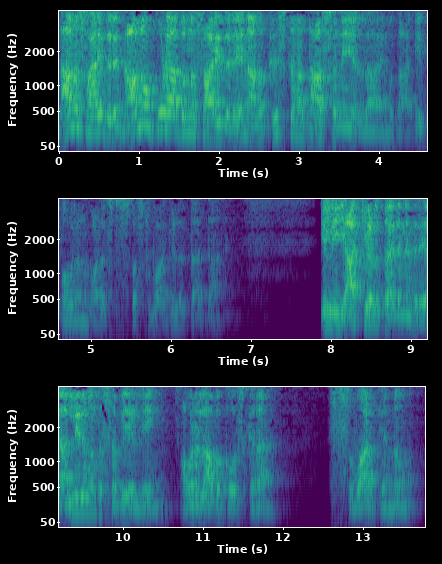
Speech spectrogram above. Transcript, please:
ನಾನು ಸಾರಿದರೆ, ನಾನು ಕೂಡ ಅದನ್ನು ಸಾರಿದರೆ ನಾನು ಕ್ರಿಸ್ತನ ದಾಸನೇ ಅಲ್ಲ ಎಂಬುದಾಗಿ ಪೌಲನು ಬಹಳಷ್ಟು ಸ್ಪಷ್ಟವಾಗಿ ಹೇಳುತ್ತಾ ಇದ್ದಾನೆ. ಇಲ್ಲಿ ಯಾಕೆ ಹೇಳುತ್ತಾ ಇದ್ದಾನೆ ಅಂದ್ರೆ, ಅಲ್ಲಿರುವಂತ ಸಭೆಯಲ್ಲಿ ಅವರ ಲಾಭಕ್ಕೋಸ್ಕರ ಸುವಾರ್ತೆಯನ್ನು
